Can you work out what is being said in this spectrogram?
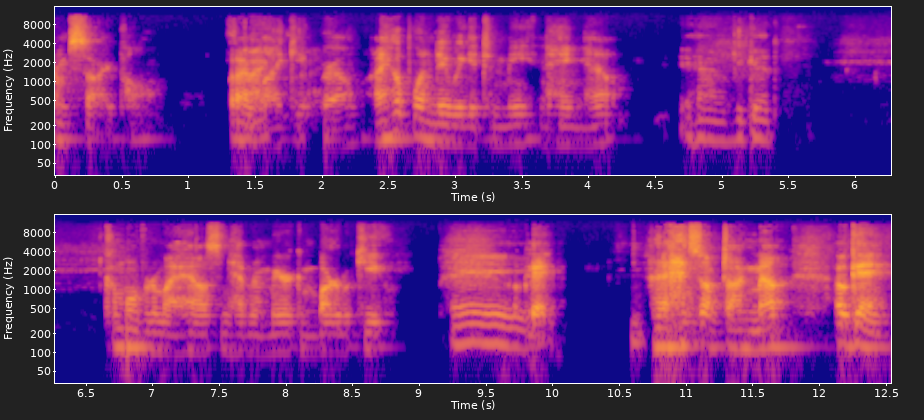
I'm sorry, Paul, but I Alright. like you, bro. I hope one day we get to meet and hang out. Yeah, it'd be good. Come over to my house and have an American barbecue. Hey. Okay. That's what I'm talking about. Okay.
